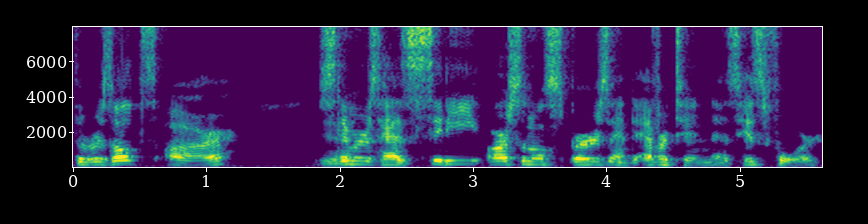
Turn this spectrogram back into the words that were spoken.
The results are Yeah. Stimmers has City, Arsenal, Spurs, and Everton as his four.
